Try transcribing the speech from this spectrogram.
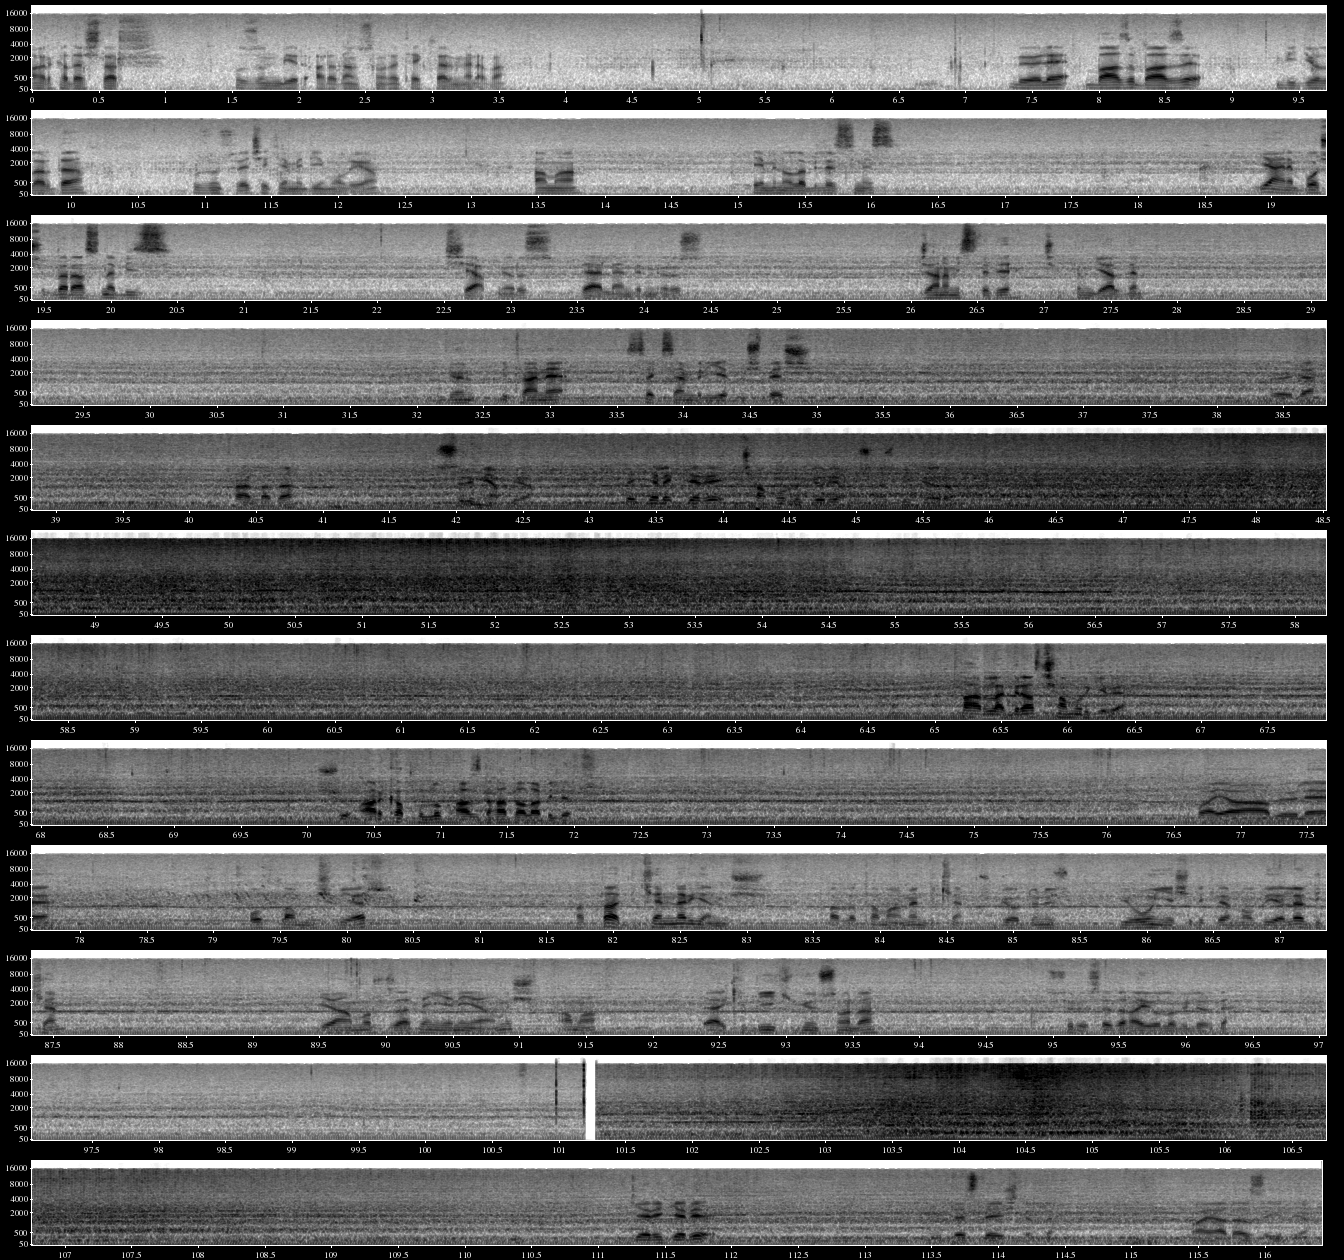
Arkadaşlar uzun bir aradan sonra tekrar merhaba. Böyle bazı bazı videolarda uzun süre çekemediğim oluyor. Ama emin olabilirsiniz. Yani boşlukları aslında biz şey yapmıyoruz, değerlendirmiyoruz. Canım istedi, çıktım geldim. Bugün bir tane 8175 böyle tarlada sürüm yapıyor. Tekerlekleri çamurlu görüyor musunuz bilmiyorum. Tarla biraz çamur gibi. Şu arka pulluk az daha dalabilir. Bayağı böyle otlanmış bir yer. Hatta dikenler gelmiş. Tarla tamamen diken. Şu gördüğünüz yoğun yeşilliklerin olduğu yerler diken. Yağmur zaten yeni yağmış ama belki bir iki gün sonra sürülse daha iyi olabilirdi. Geri geri vites değiştirdi. Bayağı da hızlı gidiyor.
